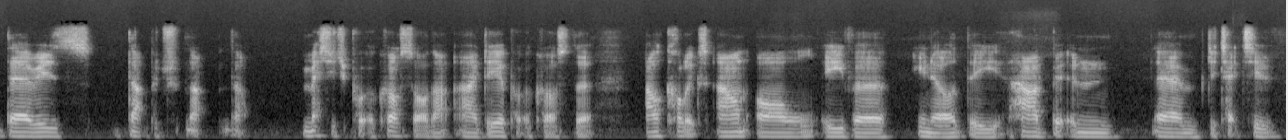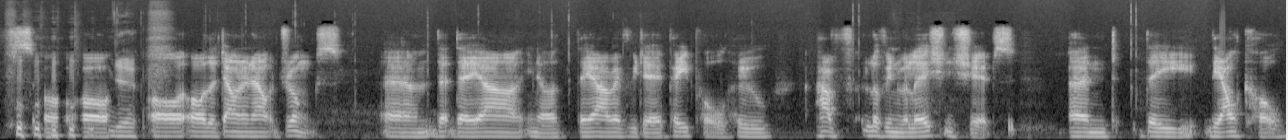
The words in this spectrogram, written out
There is that that that message put across or that idea put across that alcoholics aren't all either you know the hard bitten um, detectives or or, Yeah. or or the down and out drunks um, that they are you know they are everyday people who have loving relationships and the the alcohol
